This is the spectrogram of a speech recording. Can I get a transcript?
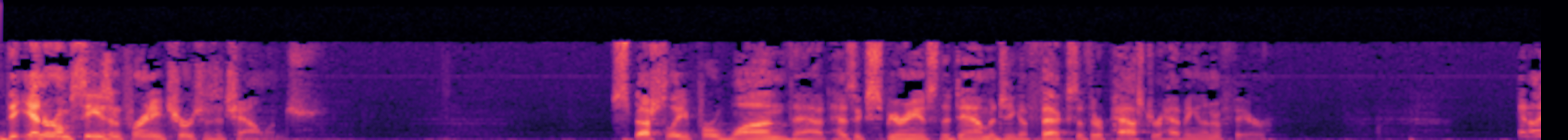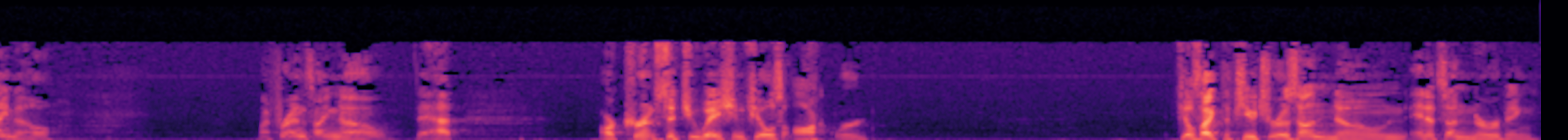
the interim season for any church is a challenge, especially for one that has experienced the damaging effects of their pastor having an affair. And I know, my friends, I know that our current situation feels awkward, It feels like the future is unknown, and it's unnerving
